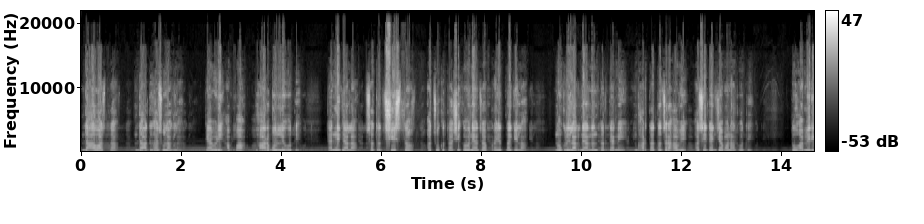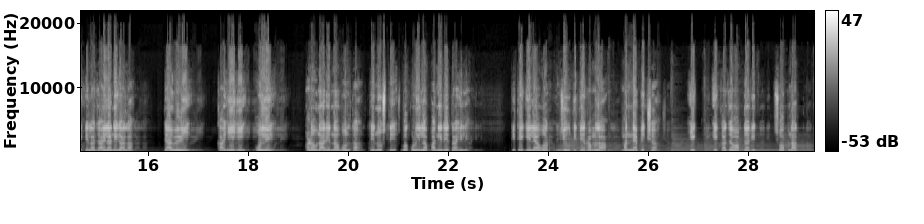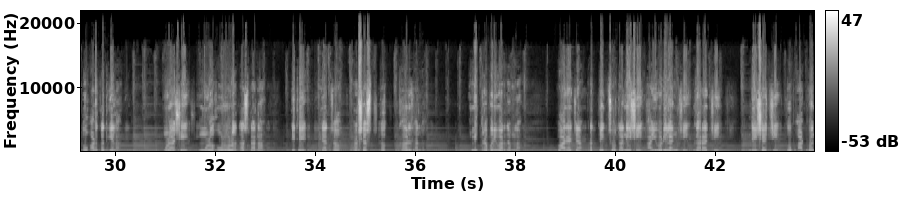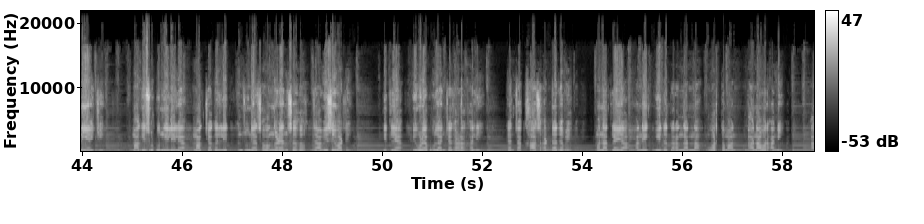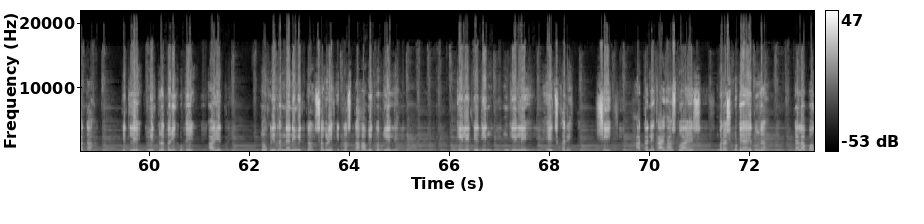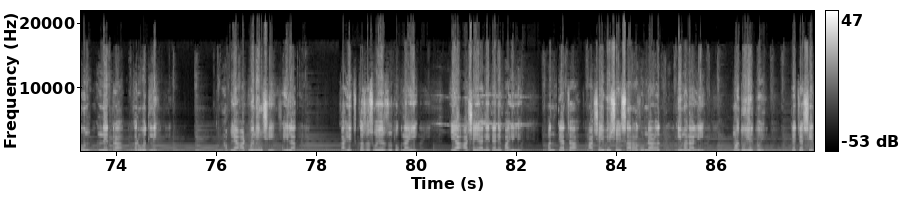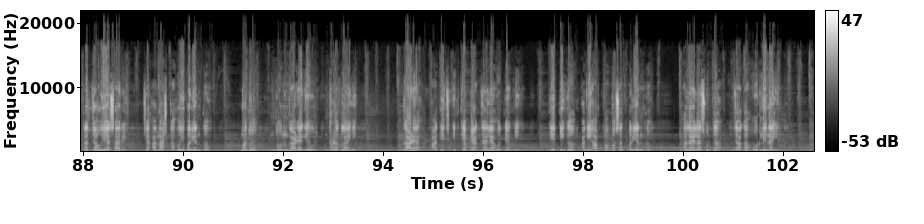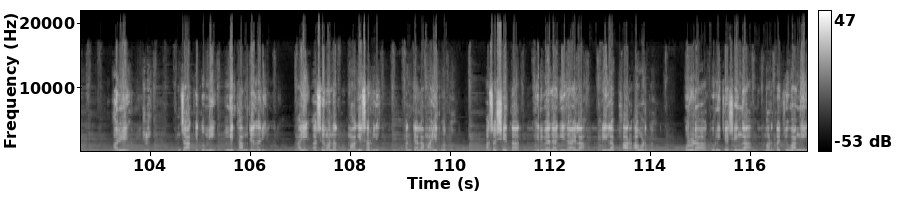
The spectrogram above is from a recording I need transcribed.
दहा वाजता दात घासू लागला. त्यावेळी आप्पा फार बोलले होते. त्यांनी त्याला सतत शिस्त अचूकता शिकवण्याचा प्रयत्न केला. नोकरी लागल्यानंतर त्याने भारतातच राहावे असे त्यांच्या मनात होते. तो अमेरिकेला जायला निघाला. त्यावेळी काहीही ओले अडवणारे न बोलता ते नुसते बकुळीला पाणी देत राहिले. तिथे गेल्यावर जीव तिथे रमला म्हणण्यापेक्षा एक एका जबाबदारीत स्वप्नात तो अडकत गेला. मुळाशी मुळ हुळहुळत असताना तिथे त्याचं प्रशस्त घर झालं. मित्रपरिवार जमला. वाऱ्याच्या प्रत्येक झोतानीशी आईवडिलांची घराची देशाची खूप आठवणी यायची. मागे सुटून गेलेल्या मागच्या गल्लीत जुन्या सवंगड्यांसह जावेसे वाटे. तिथल्या पिवळ्या फुलांच्या झाडाखाली त्यांचा खास अड्डा जमे मनातल्या या अनेक विध तरंगांना वर्तमान भानावर आणि आता तिथले मित्र तरी कुठे आहेत? नोकरी धंद्यानिमित्त सगळे इतस्तः विकरुलेले गेले ते दिन गेले हेच खरे. शी हाताने काय घासतो आहेस? ब्रश कुठे आहे तुझा? त्याला पाहून नेत्रा करवतली आपल्या आठवणींशी हिला काहीच कसं सोयर सुतूक नाही या आशयाने त्याने पाहिले. पण त्याचा आशय विषय सारा गुंडाळत ती म्हणाली मधू येतोय. त्याच्या शेतात जाऊया सारे. चहा नाश्ता होईपर्यंत मधू दोन गाड्या घेऊन धडकलाही. गाड्या आधीच इतक्या पॅक झाल्या होत्या की ते तिघं आणि आप्पा बसतपर्यंत हलायला सुद्धा जागा उरली नाही. अरे जा की तुम्ही मी थांबते घरी. आई असे म्हणत मागे सरली पण त्याला माहीत होतं. असं शेतात हिरव्या जागी जायला आईला फार आवडतं. हुरडा तुरीच्या शेंगा भरताची वांगी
